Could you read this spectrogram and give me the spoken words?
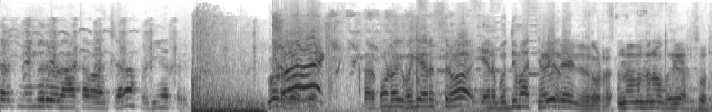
ತರ್ತೀನಿ ನಿಂದ್ರಿ ಇವ್ರ ಆಟವ ಹಚ್ಚಾರ ಬಡಿಯ ತರ್ತೀನಿ ಕರ್ಕೊಂಡು ಹೋಗಿ ಬಗೆಹರಿಸ್ತಿರೋ ಏನು ಬುದ್ಧಿ ಮಾತು ಇಲ್ಲ ಹೇಳಿ ಇಲ್ಲ ಗೌಡ್ರ. ನಮ್ದು ನಾವು ಬಗೆಹರಿಸ್ಬೋದು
